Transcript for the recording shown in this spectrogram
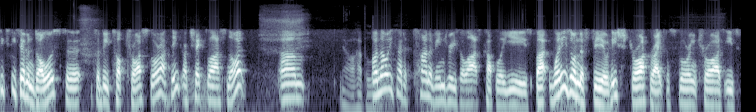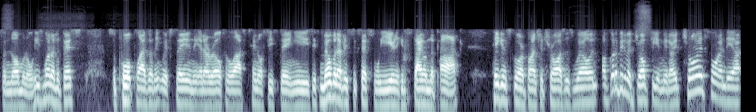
$67 to, to be top try scorer, I think. I checked last night. Um, I know he's had a ton of injuries the last couple of years, but when he's on the field, his strike rate for scoring tries is phenomenal. He's one of the best support players I think we've seen in the NRL for the last 10 or 15 years. If Melbourne have a successful year and he can stay on the park, he can score a bunch of tries as well. And I've got a bit of a job for you, Mido. Try and find out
